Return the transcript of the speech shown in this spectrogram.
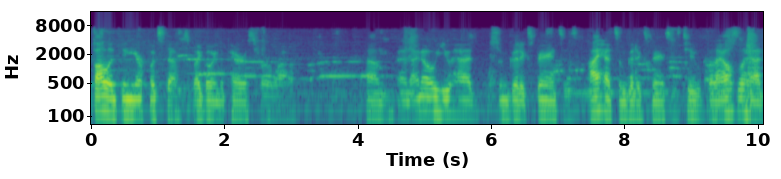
followed in your footsteps by going to Paris for a while. Um, and I know you had some good experiences. I had some good experiences too, but I also had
